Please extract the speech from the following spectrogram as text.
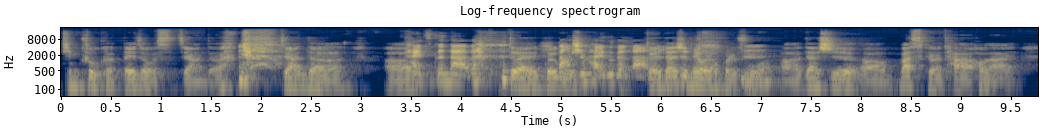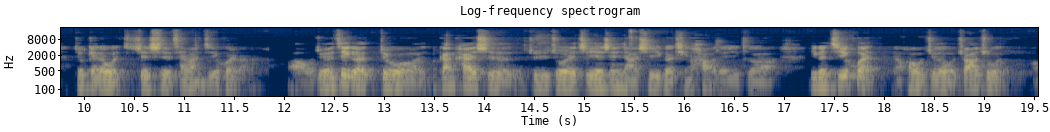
Tim Cook、Bezos 这样的 这样的啊牌子更大的，对硅 谷当时牌子更大，对，但是没有人回复我嗯啊。但是呃，Mask 他后来就给了我这次采访机会了啊。我觉得这个对我刚开始就是作为职业生涯是一个挺好的一个一个机会，然后我觉得我抓住了。啊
